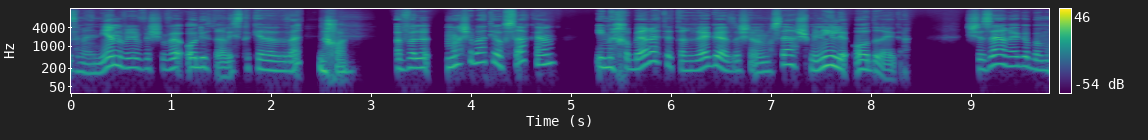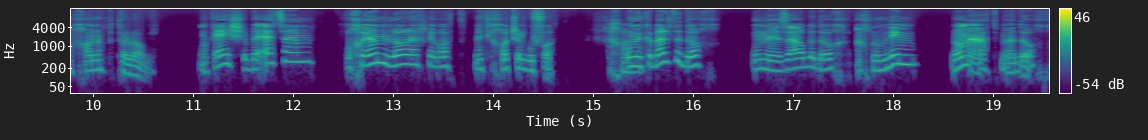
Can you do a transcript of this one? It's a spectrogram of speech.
זה מעניין ו- ושווה עוד יותר להסתכל על זה. נכון. אבל מה שבתיה עושה כאן, היא מחברת את הרגע הזה של הנושא השמיני לעוד רגע, שזה הרגע במכון הפתולוגי, אוקיי? שבעצם אוחיון לא הולך לראות נתיחות של גופות. נכון. הוא מקבל את הדוח, הוא נעזר בדוח, אנחנו לומדים לא מעט מהדוח,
